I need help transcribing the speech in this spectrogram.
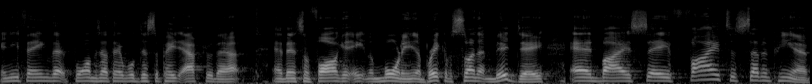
Anything that forms out there will dissipate after that. And then some fog at 8 in the morning, a break of sun at midday, and by say 5 to 7 p.m.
